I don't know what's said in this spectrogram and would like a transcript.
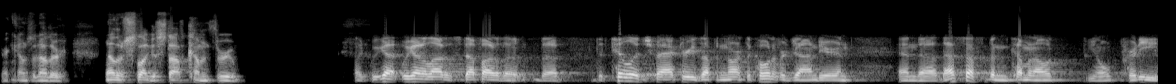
there comes another, another slug of stuff coming through. Like we got we got a lot of stuff out of the the the tillage factories up in North Dakota for John Deere, and and uh, that stuff's been coming out, you know, pretty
